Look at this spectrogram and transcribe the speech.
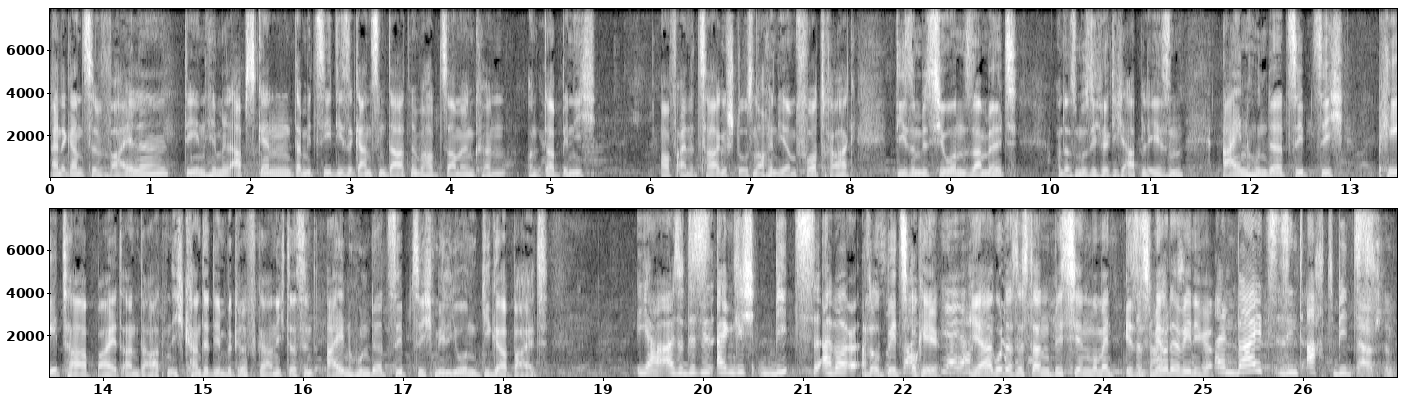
eine ganze Weile den Himmel abscannen, damit Sie diese ganzen Daten überhaupt sammeln können. Und da bin ich auf eine Zahl gestoßen, auch in Ihrem Vortrag. Diese Mission sammelt, und das muss ich wirklich ablesen, 170 Petabyte an Daten. Ich kannte den Begriff gar nicht. Das sind 170 Millionen Gigabyte. Ja, also das sind eigentlich Bits, aber. Achso, Bits, okay. Ja, ja. ja, gut, das ist dann ein bisschen. Moment, ist es mehr oder weniger? Ein Byte sind 8 Bits. Ja, stimmt.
